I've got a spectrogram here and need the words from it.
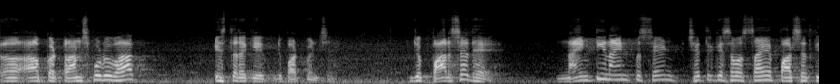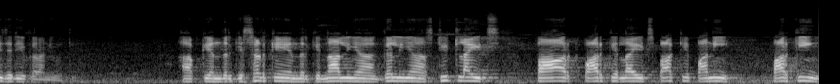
आपका ट्रांसपोर्ट विभाग इस तरह के डिपार्टमेंट्स हैं। जो पार्षद है 99 परसेंट क्षेत्र की समस्याएँ पार्षद के ज़रिए करानी होती है। आपके अंदर की सड़कें अंदर की नालियाँ गलियाँ स्ट्रीट लाइट्स पार्क पार्क के लाइट्स पार्क के पानी पार्किंग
